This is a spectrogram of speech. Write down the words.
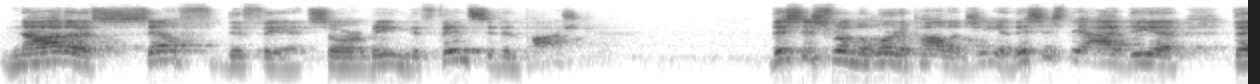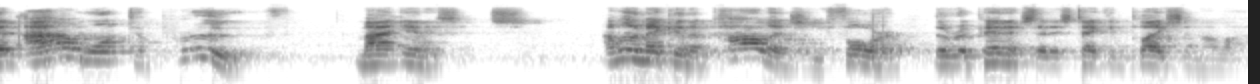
not a self defense or being defensive in posture. This is from the word apologia. This is the idea that I want to prove my innocence. I'm going to make an apology for the repentance that has taken place in my life.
